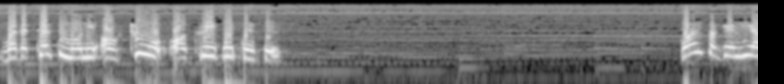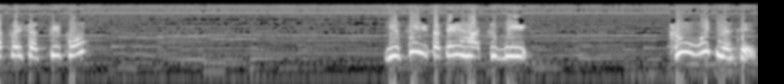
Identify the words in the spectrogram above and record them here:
by the testimony of two or three witnesses. Once again, here, precious people, you see that they had to be two witnesses.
